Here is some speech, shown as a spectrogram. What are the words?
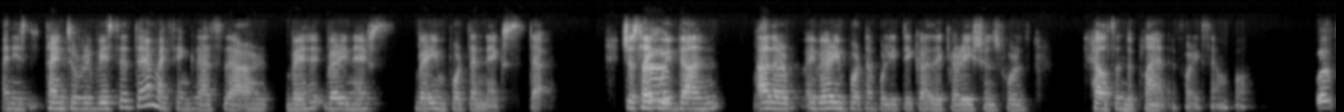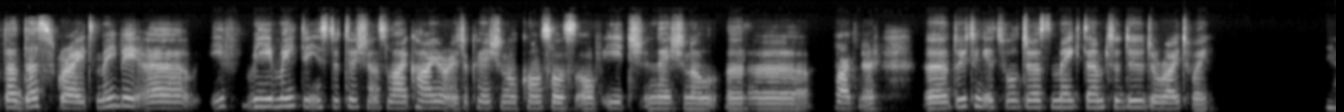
and it's time to revisit them, I think that's the, our very, very next, very important next step. Just like uh, we've done other very important political declarations for health and the planet, for example. Well, that, that's great. Maybe uh, if we make the institutions like higher educational councils of each national uh, partner, uh, do you think it will just make them to do the right way? Yeah.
